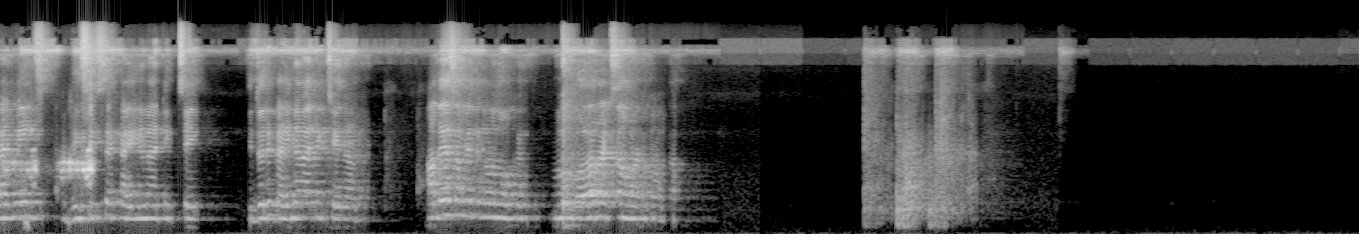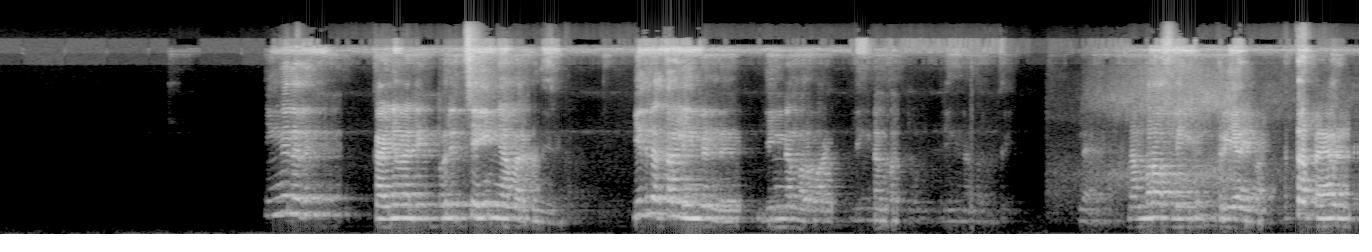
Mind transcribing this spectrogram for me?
That means this is a kinematic chain ഇതൊരു കൈനമാറ്റിക് ചെയിൻ ആണ്. അതേസമയം നിങ്ങൾ നോക്ക്. നമുക്ക് വേറൊരു എക്സാമ്പിൾ എടുത്ത് നോക്കാം ഇങ്ങനെ ഒരു കൈനമാറ്റിക് ഒരു ചെയിൻ ഞാൻ വരക്കുന്നത് ഇതിൽ എത്ര ലിങ്ക് ഉണ്ട്? Link number one link number two link number three അല്ലെ? നമ്പർ ഓഫ് ലിങ്ക് ത്രീ ആയി മാറും. എത്ര പേർ ഉണ്ട്?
